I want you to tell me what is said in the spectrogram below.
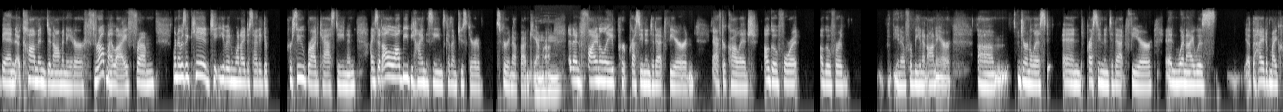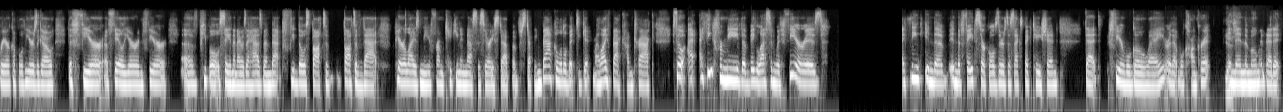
been a common denominator throughout my life from when I was a kid to even when I decided to pursue broadcasting. And I said, Oh, I'll be behind the scenes because I'm too scared of screwing up on camera. Mm-hmm. And then finally per- pressing into that fear. And after college, I'll go for it. I'll go for, you know, for being an on air um, journalist and pressing into that fear. And when I was at the height of my career a couple of years ago, the fear of failure and fear of people saying that I was a has been, that those thoughts of thoughts of that paralyzed me from taking a necessary step of stepping back a little bit to get my life back on track. So I, I think for me, the big lesson with fear is I think in the in the faith circles, there's this expectation that fear will go away or that we'll conquer it. Yes. And then the moment that it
